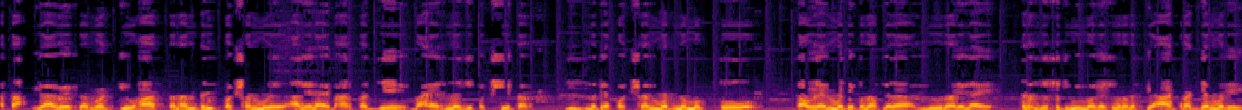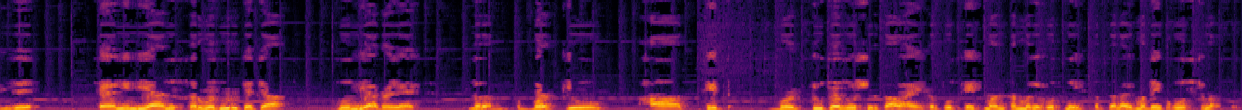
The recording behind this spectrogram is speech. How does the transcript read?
आता यावेळेचा बर्ड फ्लू हा स्थलांतरित पक्ष्यांमुळे आलेला आहे. भारतात जे बाहेरनं जे पक्षी येतात तर त्या पक्ष्यांमधनं मग तो कावळ्यांमध्ये पण आपल्याला मिळून आलेला आहे. जसं तुम्ही मगाशी म्हणालात की आठ राज्यांमध्ये म्हणजे पॅन इंडिया आणि सर्वदूर त्याच्या नोंदी आढळल्या आहेत. तर बर्ड फ्लू हा थेट बर्ड फ्लूचा जो शिरकाव आहे तर तो थेट माणसांमध्ये होत नाही तर त्याला मध्ये एक होस्ट लागतो.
